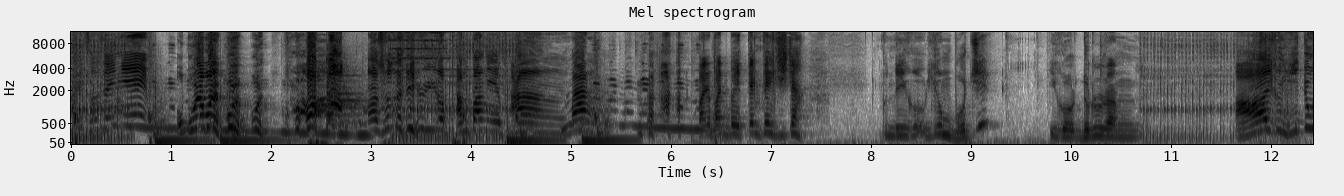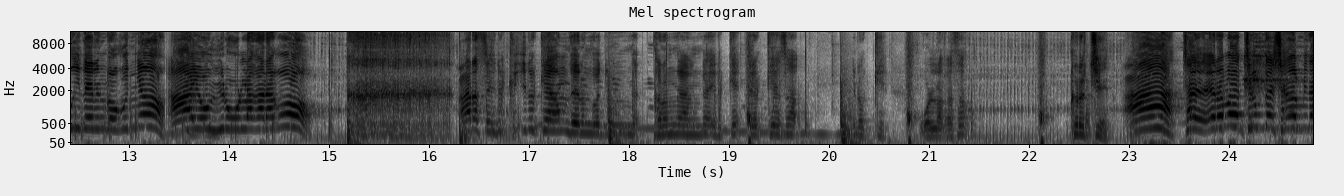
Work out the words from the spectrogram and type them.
아이, 선생님! 어 뭐야 뭐야 뭐야 뭐야. 아 선생님 이거 방방이에요 방방. 빨리 빨리 빨리 땡땡 치자. 근데 이거 이건 뭐지? 이거 누르라는 아 이거 이동이 되는 거군요. 아 여기 위로 올라가라고. 알았어 이렇게 이렇게 하면 되는 거지. 그런 거 아닌가? 이렇게 이렇게 해서 이렇게 올라가서. 그렇지. 아 자 여러분 지금부터 시작합니다.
